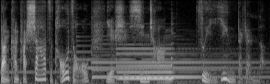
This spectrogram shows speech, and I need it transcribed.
但看他杀子逃走，也是心肠最硬的人了。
